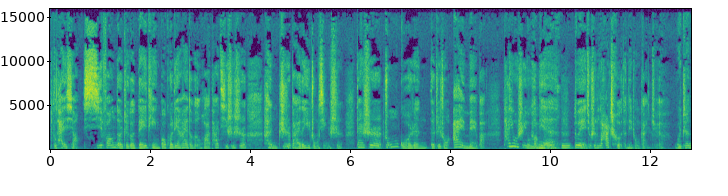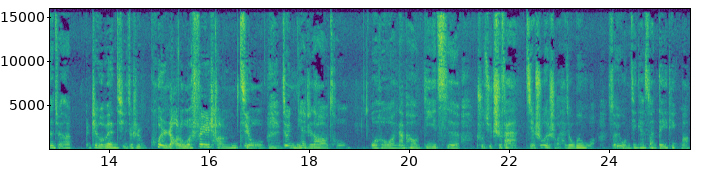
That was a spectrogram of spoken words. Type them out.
不太像西方的这个 dating，包括恋爱的文化，它其实是很直白的一种形式。但是中国人的这种暧昧吧，它又是有一点对，就是拉扯的那种感觉。我真的觉得这个问题就是困扰了我非常久。嗯就你也知道，从我和我男朋友第一次出去吃饭结束的时候，他就问我，所以我们今天算 dating 吗？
